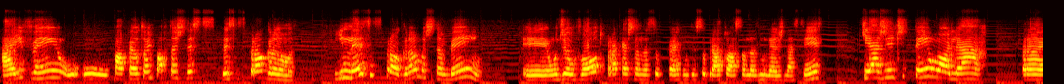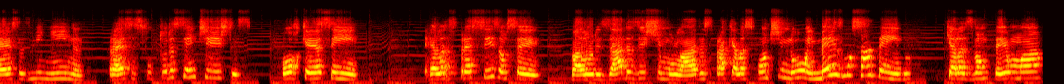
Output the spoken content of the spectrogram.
Aí vem o, o papel tão importante desses, desses programas. E nesses programas também, é, onde eu volto para a questão da sua pergunta sobre a atuação das mulheres na ciência, que a gente tem um olhar para essas meninas, para essas futuras cientistas, porque assim elas precisam ser valorizadas e estimuladas para que elas continuem, mesmo sabendo que elas vão ter uma,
